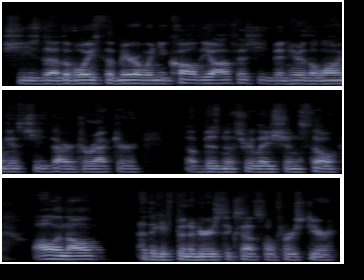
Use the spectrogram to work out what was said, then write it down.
She's the, the voice of Mira when you call the office. She's been here the longest. She's our director of business relations. So all in all, I think it's been a very successful first year.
